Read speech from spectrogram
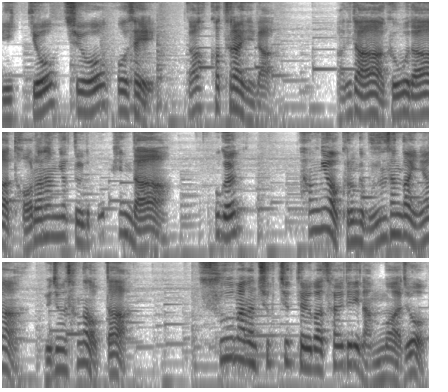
리쿄, 츄오, 호세이가 커트라인이다. 아니다. 그거보다 덜한 학력들도 뽑힌다. 혹은 학력 그런 게 무슨 상관이냐? 요즘은 상관없다. 수많은 추측들과 설들이 난무하죠.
